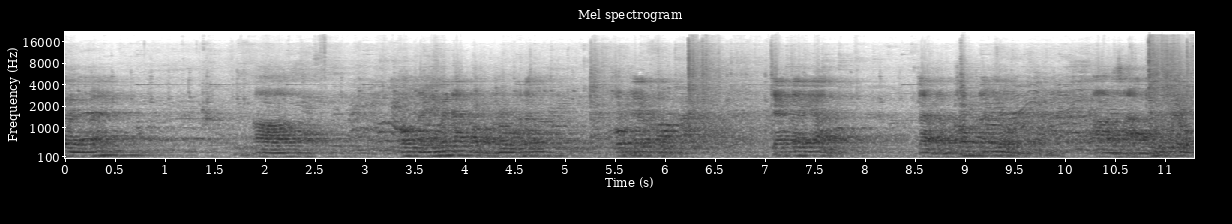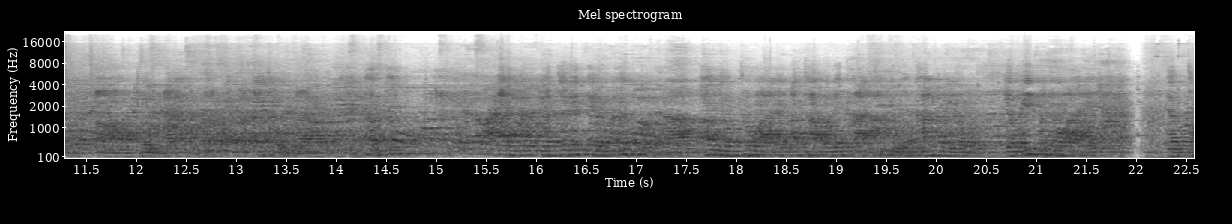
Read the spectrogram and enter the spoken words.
อ่าเคยไหมอ๋อองไหนที่ไม่ได้บอกเราแล้วครบแล้วครับแจ้งได้ยังแต่ละครบนะโยมอ่าสาธุโยมอ่าถูกแล้วถูกแล้วอ้โยมเดี๋ยวจะได้เตรียมเครื่องตรวจน้ำเอาโยมถวายอัฐบริขารที่อยู่ข้างโยมโยมพี่มาถวายโยมถ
